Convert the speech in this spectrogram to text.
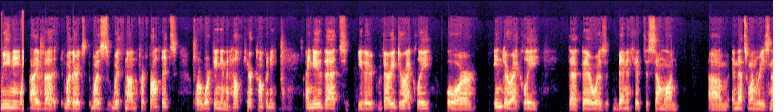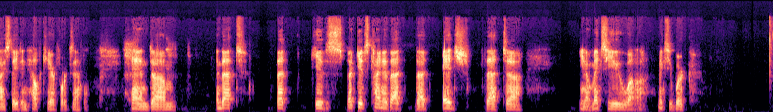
meaning. I've uh, whether it was with non-profits or working in a healthcare company, I knew that either very directly or indirectly that there was benefit to someone. Um, and that's one reason I stayed in healthcare, for example. And um, and that that gives that gives kind of that that edge that uh, you know makes you uh, makes you work.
